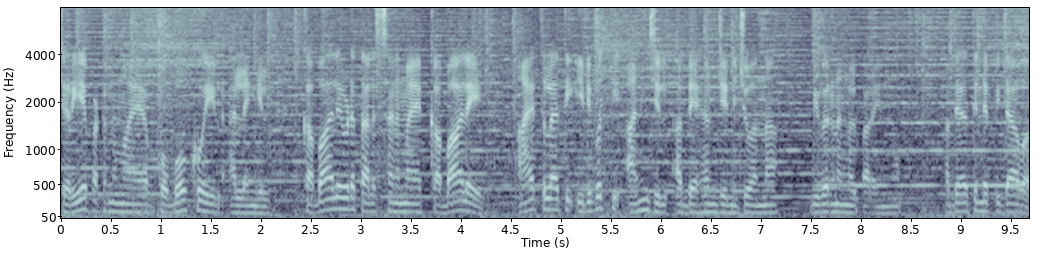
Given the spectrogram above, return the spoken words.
ചെറിയ പട്ടണമായ ബൊബോക്കോയിൽ അല്ലെങ്കിൽ കബാലയുടെ തലസ്ഥാനമായ കബാലയിൽ ആയിരത്തി തൊള്ളായിരത്തി ഇരുപത്തി അഞ്ചിൽ അദ്ദേഹം ജനിച്ചുവെന്ന വിവരണങ്ങൾ പറയുന്നു. അദ്ദേഹത്തിന്റെ പിതാവ്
